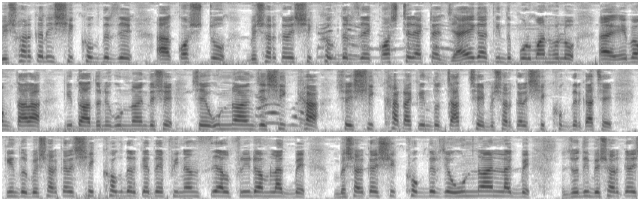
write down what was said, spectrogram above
বেসরকারি শিক্ষকদের যে কষ্ট, বেসরকারি শিক্ষকদের যে কষ্টের একটা জায়গা কিন্তু প্রমাণ হলো এবং তারা কিন্তু আধুনিক উন্নয়ন দেশে সেই উন্নয়ন যে শিক্ষা, সেই শিক্ষাটা কিন্তু চাচ্ছে বেসরকারি শিক্ষকদের কাছে। কিন্তু বেসরকারি শিক্ষকদেরকে ফিনান্সিয়াল ফ্রিডম লাগবে, বেসরকারি শিক্ষকদের যে উন্নয়ন লাগবে, যদি বেসরকারি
